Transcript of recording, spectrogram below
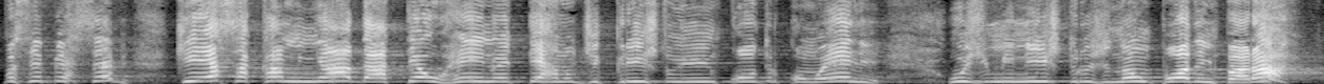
Você percebe que essa caminhada até o reino eterno de Cristo e o encontro com Ele, os ministros não podem parar?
